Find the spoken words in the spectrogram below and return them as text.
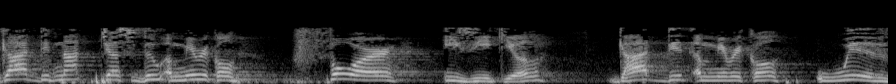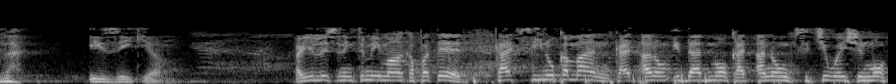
God did not just do a miracle for Ezekiel. God did a miracle with Ezekiel. Are you listening to me mga kapatid? Kahit sino ka man, kahit anong edad mo, kahit anong situation mo,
